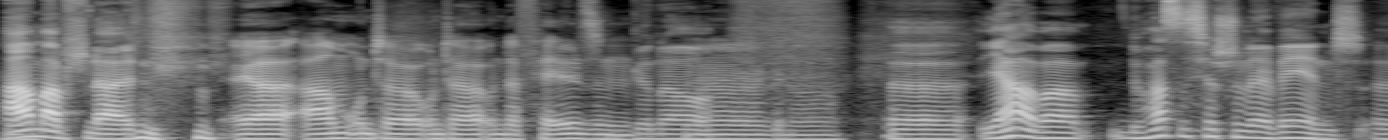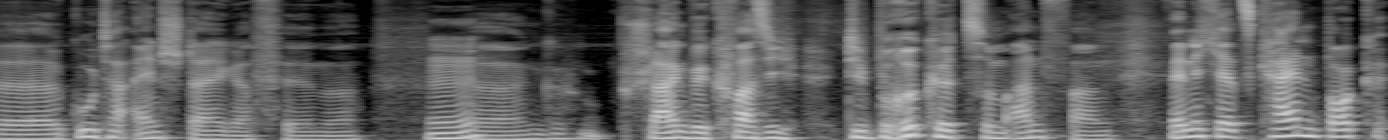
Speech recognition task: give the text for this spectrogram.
Arm abschneiden. dem äh, Arm unter, unter, unter Felsen. Genau. Ja, genau. äh, ja, aber du hast es ja schon erwähnt. Äh, gute Einsteigerfilme. Mhm. Äh, schlagen wir quasi die Brücke zum Anfang. Wenn ich jetzt keinen Bock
